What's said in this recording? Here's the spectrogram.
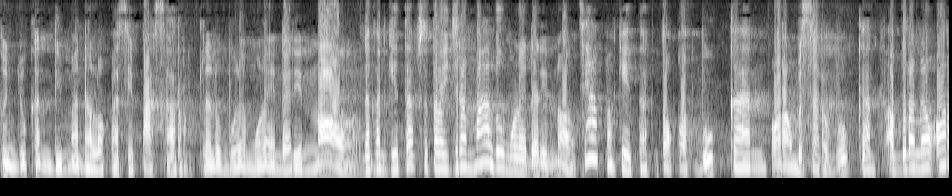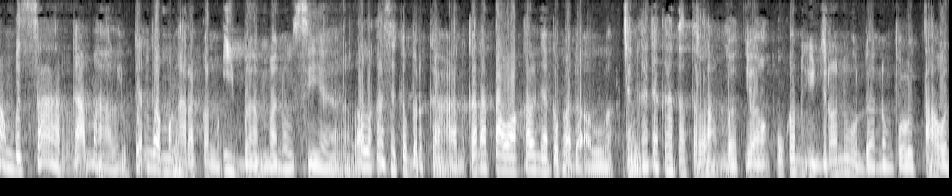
Tunjukkan di mana lokasi pasar. Lalu mulai mulai dari nol. Sedangkan kita setelah hijrah malu mulai dari nol. Siapa kita? Tokoh bukan. Orang besar bukan. Abdul Maaf orang besar. Gak malu. Dan gak mengharapkan iba manusia. Allah kasih keberkahan. Karena tawakalnya kepada Allah. Dan gak ada kata terlambat. Ya aku kan hijrahnya udah 60 tahun.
